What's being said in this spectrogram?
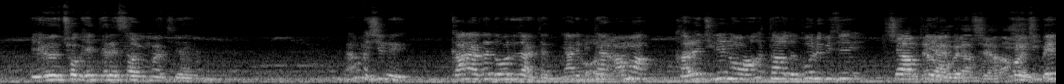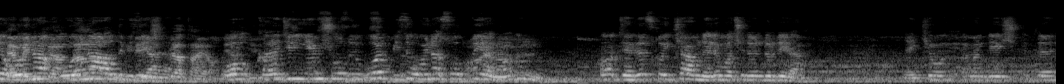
Yemin çok enteresan bir maç yani. Ama şimdi karar da doğru zaten. Yani bir tane ama kalecinin o hatalı golü bizi şey yaptı yani. o biraz şey ama hiç Tehlikeli beklenmedik oyuna, bir anda oyuna aldı bizi değişik yani. bir hata yaptı O yani. kalecinin yemiş olduğu gol bizi oyuna soktu yani anladın mı? O Tedesco iki hamleyle maçı döndürdü ya. Yani ki o hemen değişiklikle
